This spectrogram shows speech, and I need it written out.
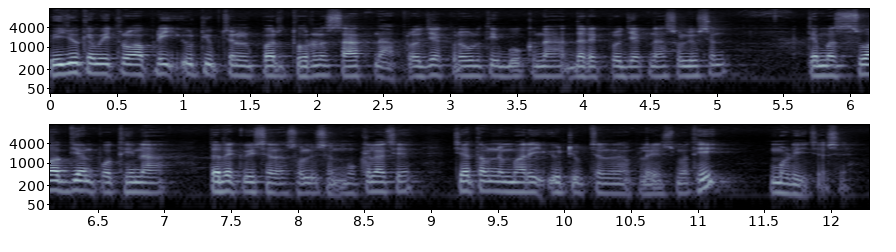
બીજું કે મિત્રો, આપણી યુટ્યુબ ચેનલ પર ધોરણ સાતના પ્રોજેક્ટ પ્રવૃત્તિ બુકના દરેક પ્રોજેક્ટના સોલ્યુશન તેમજ સ્વાધ્યન પોથીના દરેક વિષયના સોલ્યુશન મૂકેલા છે, જે તમને મારી યુટ્યુબ ચેનલના પ્લેલિસ્ટમાંથી મળી જશે.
